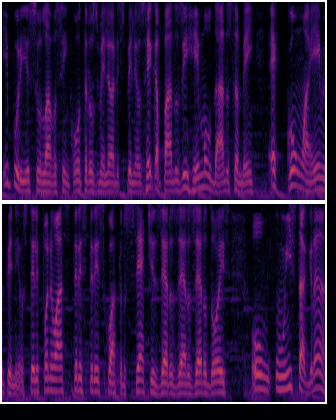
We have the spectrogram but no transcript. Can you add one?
e por isso lá você encontra os melhores pneus recapados e remoldados também é com a M Pneus. Telefone WhatsApp 33470002 ou o Instagram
